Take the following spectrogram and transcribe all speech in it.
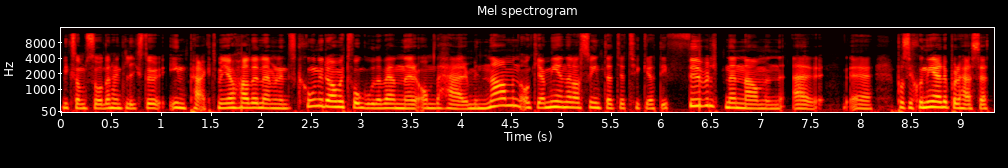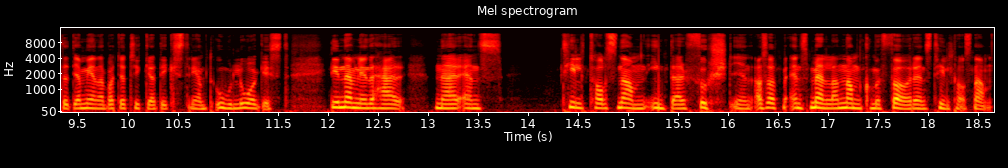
liksom så, den har inte lika stor impact. Men jag hade nämligen en diskussion idag med två goda vänner om det här med namn och jag menar alltså inte att jag tycker att det är fult när namn är eh, positionerade på det här sättet. Jag menar bara att jag tycker att det är extremt ologiskt. Det är nämligen det här när ens tilltalsnamn inte är först i en, alltså att ens mellannamn kommer före ens tilltalsnamn.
